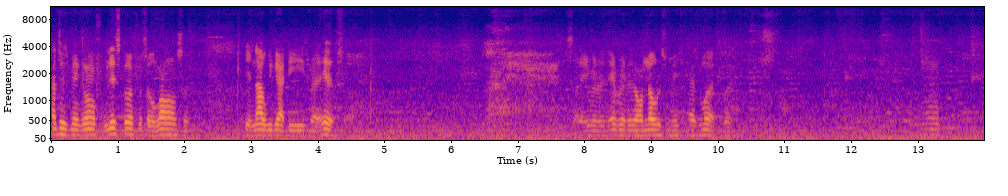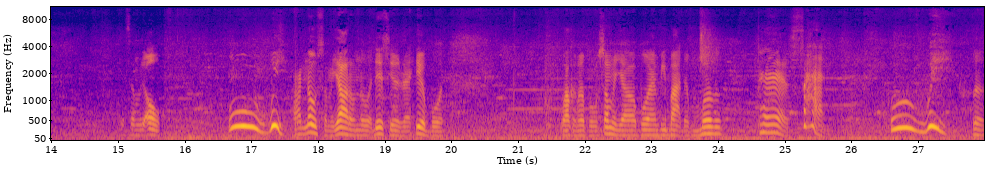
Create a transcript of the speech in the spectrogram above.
I just been going from this store for so long, so yeah, now we got these right here, so so they really they really don't notice me as much, but some of the oh. Ooh wee! I know some of y'all don't know what this is right here, boy. Walking up on some of y'all, boy, and be about to mother pass side. Ooh wee! Look,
